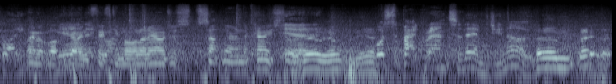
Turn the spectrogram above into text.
plate. They look like yeah, they're going 50 great. mile an hour just sat there in the case. Yeah. Do, don't they? Yeah. What's the background to them? Do you know? Um, they,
